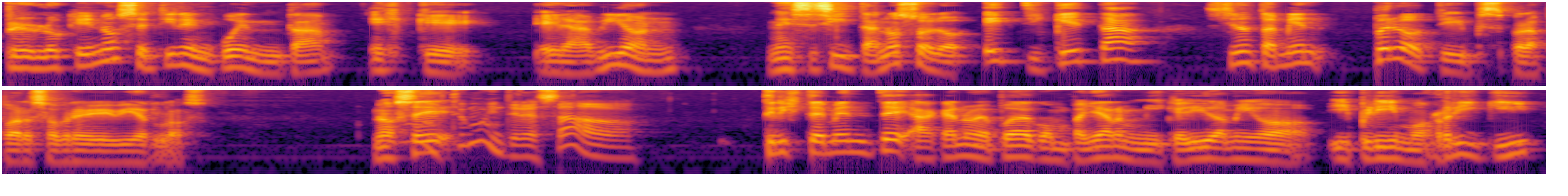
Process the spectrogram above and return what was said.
pero lo que no se tiene en cuenta es que el avión necesita no solo etiqueta, sino también pro tips para poder sobrevivirlos. No sé, Estoy muy interesado. Tristemente, acá no me puede acompañar mi querido amigo y primo Ricky.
